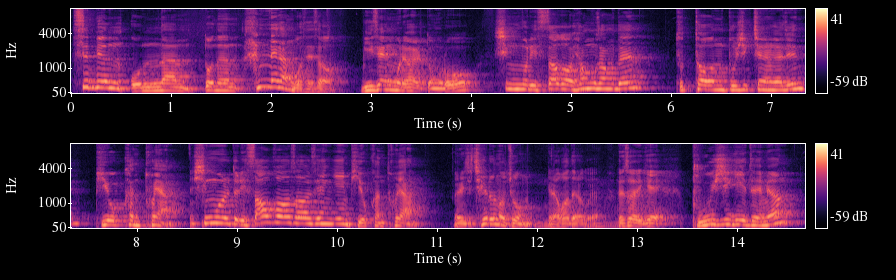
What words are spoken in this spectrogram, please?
습연 온난 또는 한랭한 곳에서 미생물의 활동으로 식물이 썩어 형성된 두터운 부식층을 가진 비옥한 토양. 식물들이 썩어서 생긴 비옥한 토양을 이제 체르노좀이라고 하더라고요. 그래서 이게 부식이 되면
